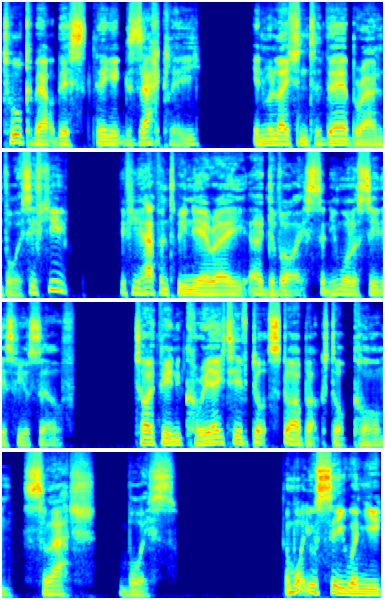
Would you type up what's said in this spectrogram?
talk about this thing exactly in relation to their brand voice. If you if you happen to be near a, a device and you want to see this for yourself type in creative.starbucks.com slash voice and what you'll see when you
